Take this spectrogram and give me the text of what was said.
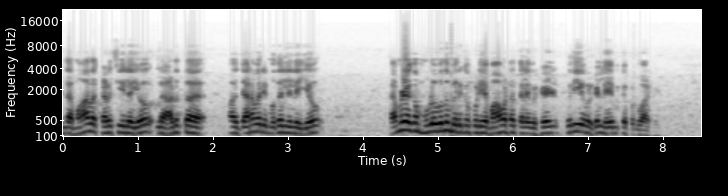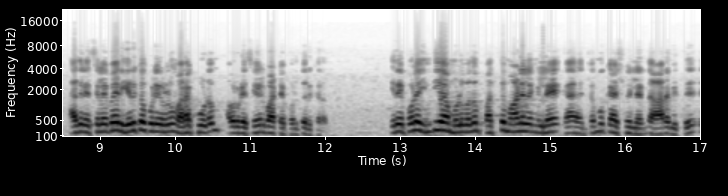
இந்த மாத கடைசியிலேயோ இல்லை அடுத்த ஜனவரி முதலிலேயோ தமிழகம் முழுவதும் இருக்கக்கூடிய மாவட்ட தலைவர்கள் புதியவர்கள் நியமிக்கப்படுவார்கள். அதில் சில பேர் இருக்கக்கூடியவர்களும் வரக்கூடும் அவருடைய செயல்பாட்டை பொறுத்து இருக்கிறது. இதே போல் இந்தியா முழுவதும் பத்து மாநிலங்களிலே க- ஜம்மு காஷ்மீர்லேருந்து ஆரம்பித்து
